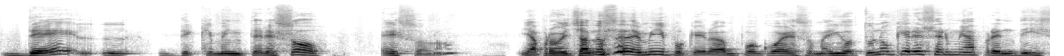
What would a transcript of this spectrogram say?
de, de que me interesó eso, ¿no? Y aprovechándose de mí, porque era un poco eso, me dijo, tú no quieres ser mi aprendiz,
